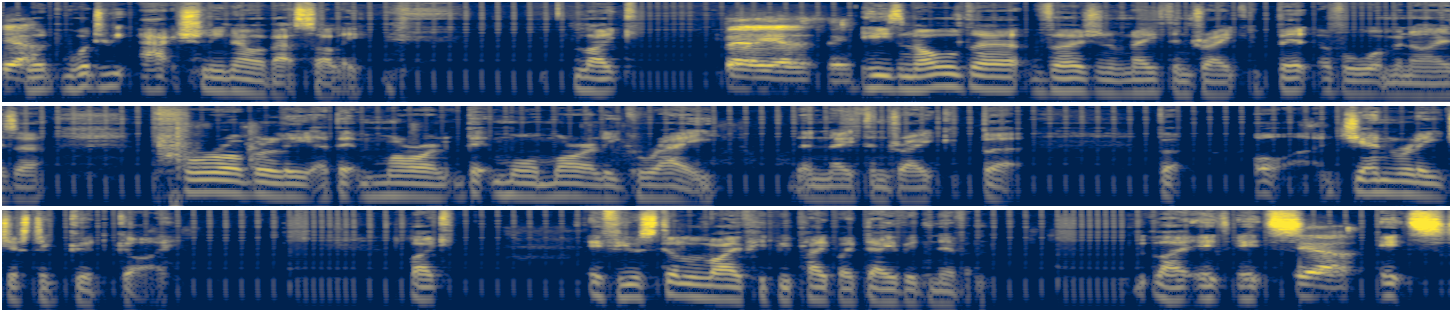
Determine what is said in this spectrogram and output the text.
Yeah. What what do we actually know about Sully? like Barely anything. he's an older version of Nathan Drake, a bit of a womanizer, probably a bit more, a bit more morally grey than Nathan Drake, but but oh, generally just a good guy. Like if he was still alive, he'd be played by David Niven. Like it, it's Yeah. it's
